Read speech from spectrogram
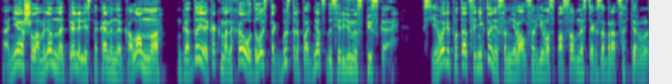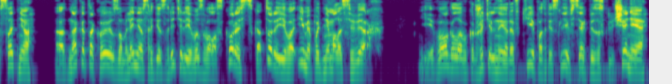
Они ошеломленно пялились на каменную колонну, гадая, как Манхау удалось так быстро подняться до середины списка. С его репутацией никто не сомневался в его способностях забраться в первую сотню, однако такое изумление среди зрителей вызвало скорость, с которой его имя поднималось вверх. Его головокружительные рывки потрясли всех без исключения.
